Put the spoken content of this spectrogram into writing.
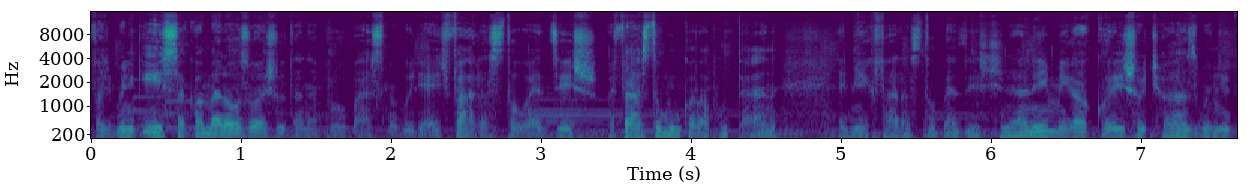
vagy mondjuk éjszaka melózol, és utána próbálsz meg ugye egy fárasztó edzés, vagy fárasztó munkanap után egy még fárasztóbb edzést csinálni, még akkor is, hogyha az mondjuk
